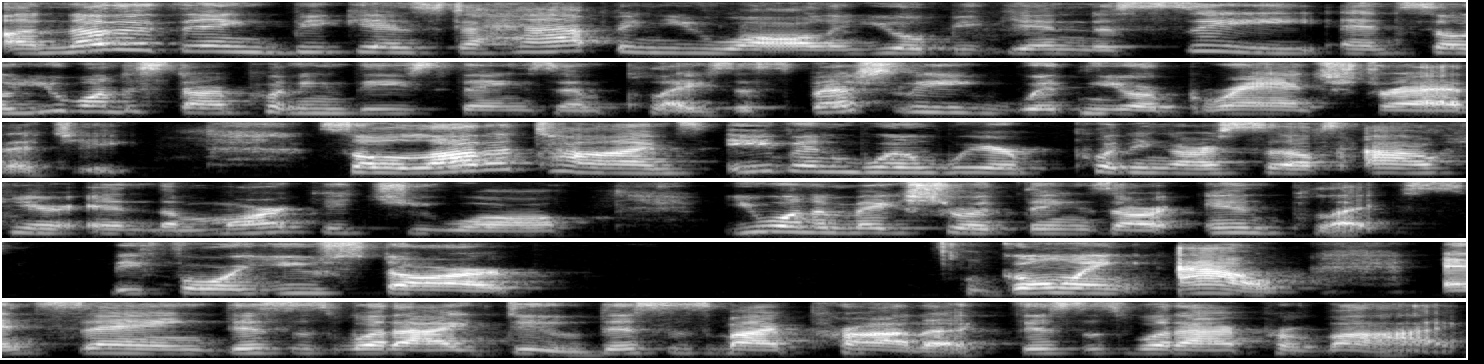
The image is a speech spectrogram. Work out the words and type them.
another thing begins to happen you all and you'll begin to see and so you want to start putting these things in place especially with your brand strategy. So a lot of times even when we're putting ourselves out here in the market you all you want to make sure things are in place before you start going out and saying, This is what I do, this is my product, this is what I provide.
